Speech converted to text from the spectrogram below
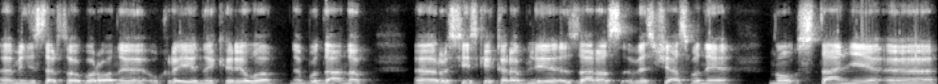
е, Міністерства оборони України Кирило Буданов, е, російські кораблі зараз весь час вони ну, в стані е,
